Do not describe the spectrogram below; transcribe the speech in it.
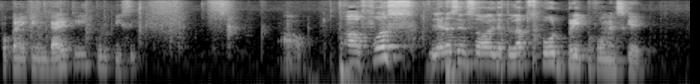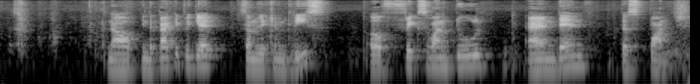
for connecting directly to the PC. Uh, first, let us install the Club Sport brake performance kit. Now, in the packet, we get some lithium grease, a fix one tool and then the sponge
